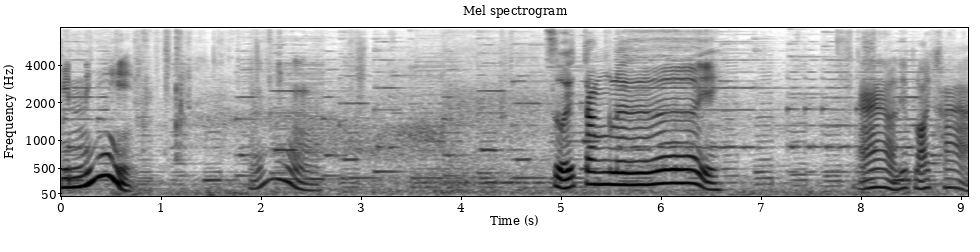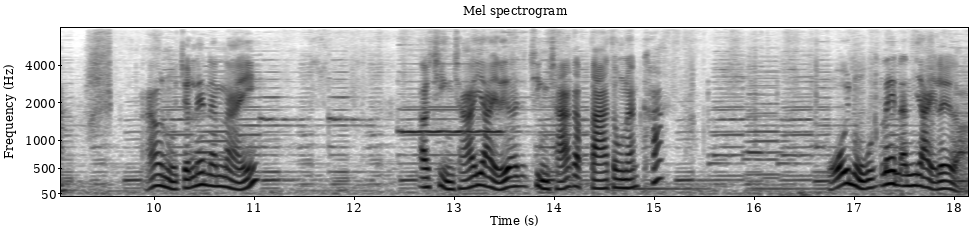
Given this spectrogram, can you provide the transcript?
มินนี่อืมสวยจังเลย อ้าว เรียบร้อยค่ะ อ้าว หนูจะเล่นอันไหน เอาฉิงช้าใหญ่หรือเอาฉิงช้ากับตาตรงนั้นคะโอ้ยหนูเล่นอันใหญ่เลยเหรอ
